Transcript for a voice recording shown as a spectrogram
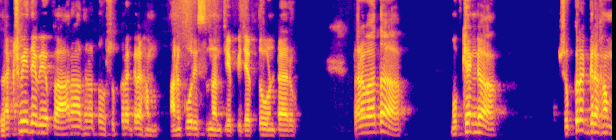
లక్ష్మీదేవి యొక్క ఆరాధనతో శుక్రగ్రహం అనుకూలిస్తుందని చెప్పి చెప్తూ ఉంటారు. తర్వాత ముఖ్యంగా శుక్రగ్రహం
